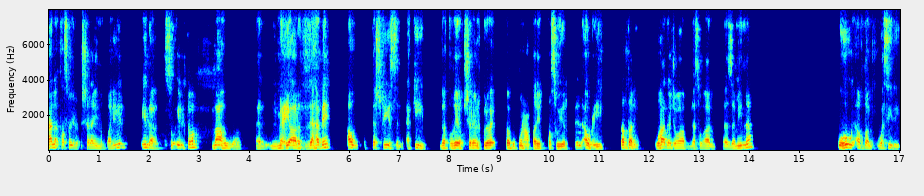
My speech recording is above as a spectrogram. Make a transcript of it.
هلا تصوير الشرايين الضليل إذا سئلته ما هو المعيار الذهبي؟ أو التشخيص الأكيد لتضيق شريان الكلى فبكون عن طريق تصوير الأوعية. الضليل وهذا جواب لسؤال آه، زميلنا. وهو أفضل وسيلة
